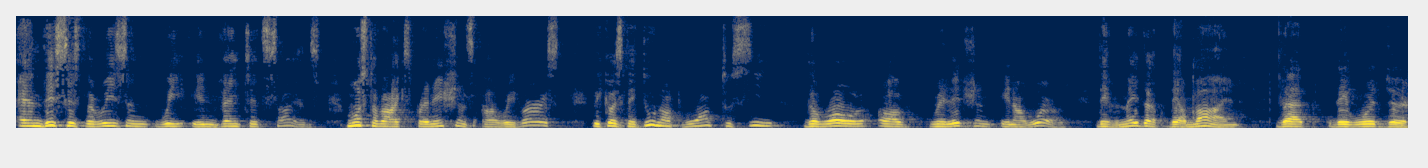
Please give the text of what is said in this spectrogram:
And this is the reason we invented science. Most of our explanations are reversed because they do not want to see the role of religion in our world. They've made up their mind that they would, uh,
